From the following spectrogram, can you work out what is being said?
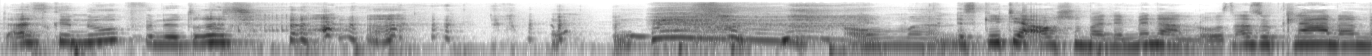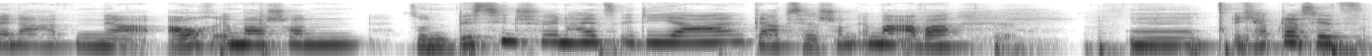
das ist genug für eine dritte. Oh Mann. Es geht ja auch schon bei den Männern los. Also klar, ne, Männer hatten ja auch immer schon so ein bisschen Schönheitsideal, gab es ja schon immer, aber mh, mm, ich habe das jetzt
